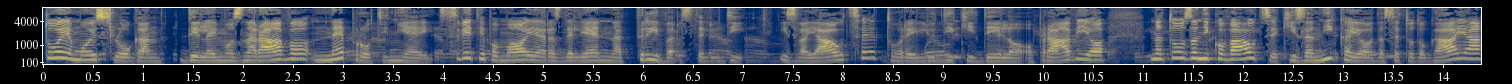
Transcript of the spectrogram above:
To je moj slogan: delajmo z naravo, ne proti njej. Svet je po moje razdeljen na tri vrste ljudi: izvajalce, torej ljudi, ki delo opravijo, na to zanikovalce, ki zanikajo, da se to dogaja,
